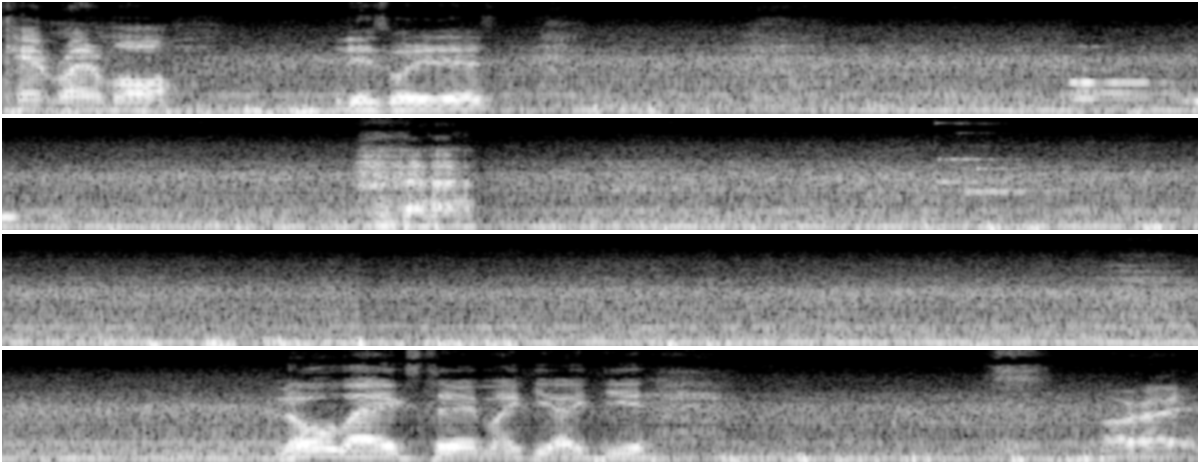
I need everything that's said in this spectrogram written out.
Can't write them all. It is what it is. No legs today, Mikey Ikey. All right.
